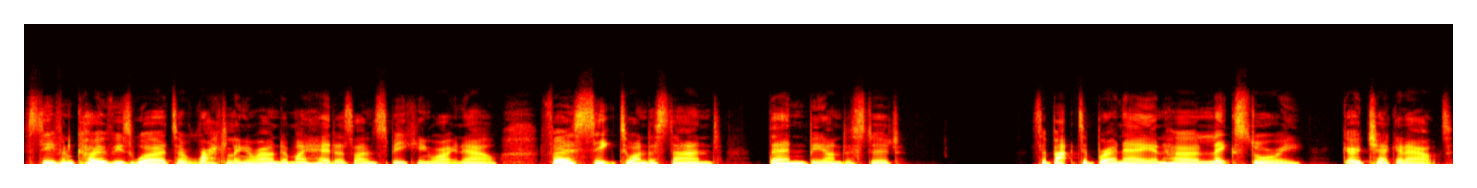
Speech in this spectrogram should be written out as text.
Stephen Covey's words are rattling around in my head as I'm speaking right now. First seek to understand, then be understood. So back to Brene and her lake story. Go check it out.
